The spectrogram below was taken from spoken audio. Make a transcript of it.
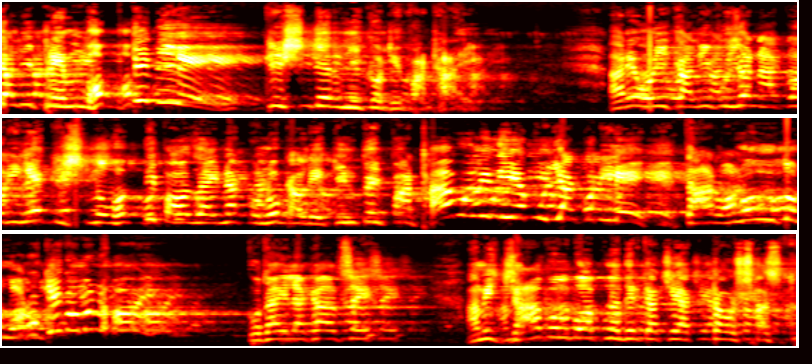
কালী প্রেম ভক্তি দিয়ে কৃষ্ণের নিকটে পাঠায়। আরে, ওই কালী পূজা না করিলে কৃষ্ণ ভক্তি পাওয়া যায় না কোনো কালে, কিন্তু এই পাঠা বলে দিয়ে পূজা করিলে তার অনন্ত নরকে গমন হয়। কোথায় লেখা আছে? আমি যা বলব আপনাদের কাছে একটাও শাস্ত্র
